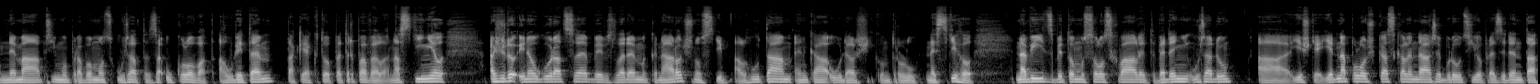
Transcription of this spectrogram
nemá přímo pravomoc úřad zaúkolovat auditem, tak jak to Petr Pavel nastínil, a že do inaugurace by vzhledem k náročnosti a lhůtám NKU další kontrolu nestihl. Navíc by to muselo schválit vedení úřadu a ještě jedna položka z kalendáře budoucího prezidenta.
